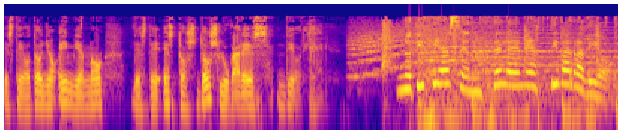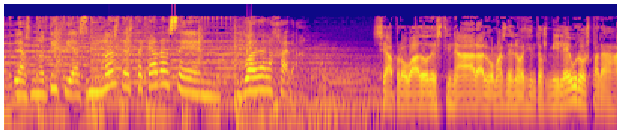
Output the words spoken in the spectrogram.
este otoño e invierno desde estos dos lugares de origen. Noticias en CLM Activa Radio. Las noticias más destacadas en Guadalajara. Se ha aprobado destinar algo más de 900.000 euros para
